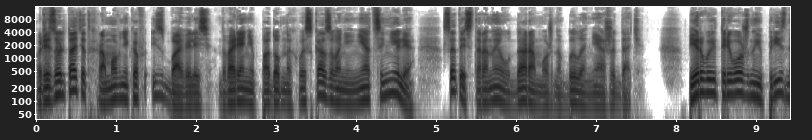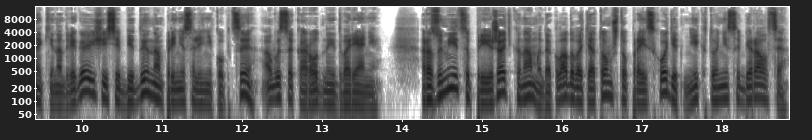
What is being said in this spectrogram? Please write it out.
В результате от храмовников избавились, дворяне подобных высказываний не оценили, с этой стороны удара можно было не ожидать. Первые тревожные признаки надвигающейся беды нам принесли не купцы, а высокородные дворяне. Разумеется, приезжать к нам и докладывать о том, что происходит, никто не собирался.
